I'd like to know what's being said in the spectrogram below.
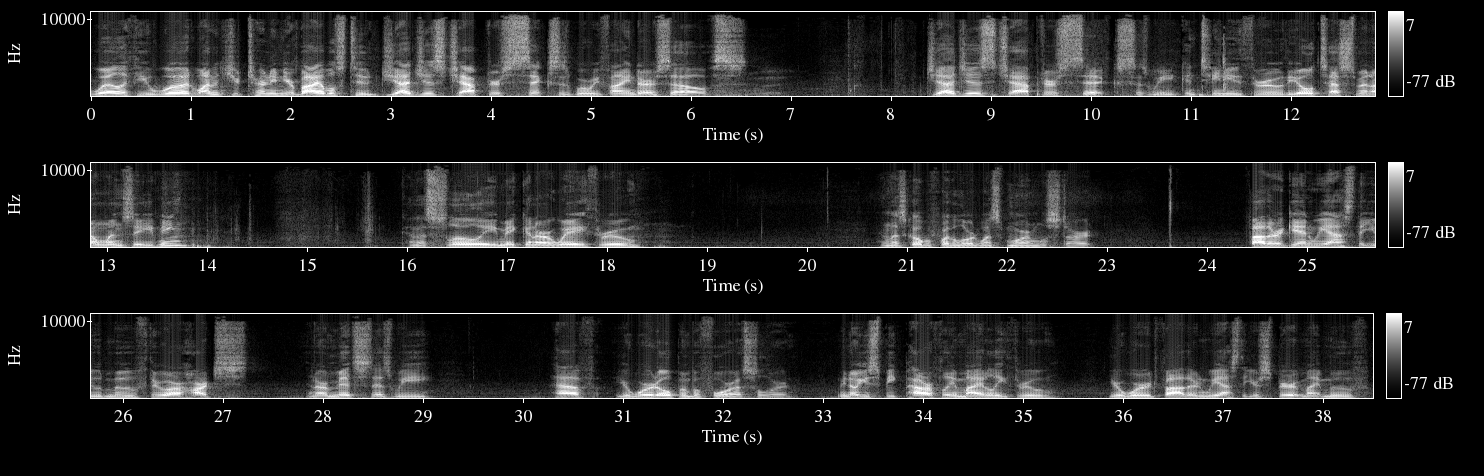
Well, if you would, why don't you turn in your Bibles to Judges chapter 6 is where we find ourselves. Judges chapter 6 as we continue through the Old Testament on Wednesday evening. Kind of slowly making our way through. And let's go before the Lord once more and we'll start. Father, again, we ask that you would move through our hearts and our midst as we have your word open before us, Lord. We know you speak powerfully and mightily through your word, Father, and we ask that your spirit might move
